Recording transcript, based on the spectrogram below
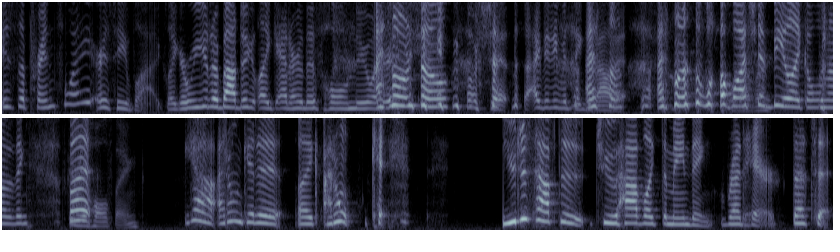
Is the prince white or is he black? Like, are we about to like enter this whole new? I don't oh, know. oh shit! I didn't even think about it. I don't want to watch it be like a whole other thing. It's gonna be But a whole thing. yeah, I don't get it. Like I don't ca- You just have to to have like the main thing, red hair. That's it.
